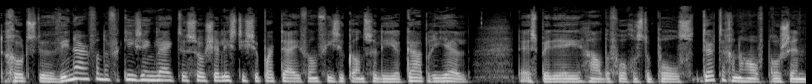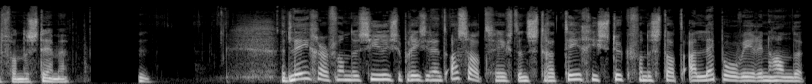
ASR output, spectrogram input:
De grootste winnaar van de verkiezing lijkt de socialistische partij van vice-kanselier Gabriel. De SPD haalde volgens de polls 30,5% van de stemmen. Het leger van de Syrische president Assad heeft een strategisch stuk van de stad Aleppo weer in handen.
